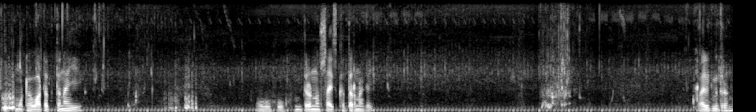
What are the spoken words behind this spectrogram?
खूप मोठा वाटत तर नाही हो हो मित्रांनो साईज खतरनाक आहे. पाहिलेत मित्रांनो?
